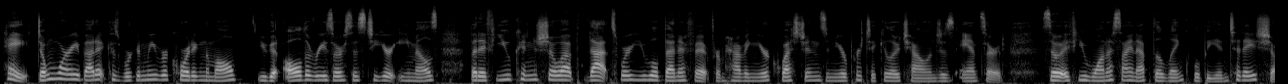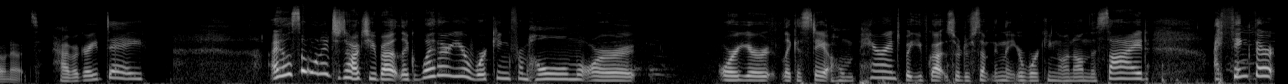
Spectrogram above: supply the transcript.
Hey, don't worry about it because we're going to be recording them all. You get all the resources to your emails, but if you can show up, that's where you will benefit from having your questions and your particular challenges answered. So if you want to sign up, the link will be in today's show notes. Have a great day. I also wanted to talk to you about like whether you're working from home or or you're like a stay-at-home parent but you've got sort of something that you're working on on the side. I think there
